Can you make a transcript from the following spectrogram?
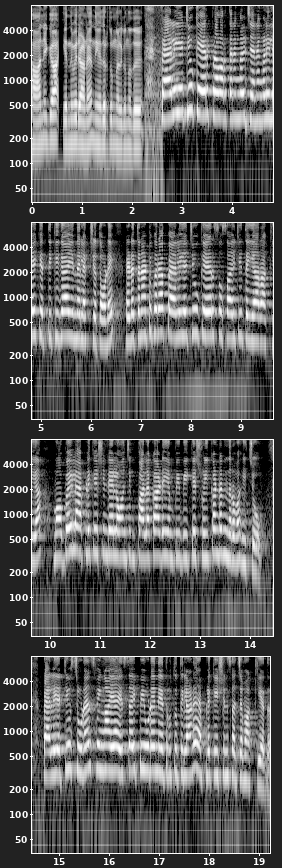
ഹാനിക എന്നിവരാണ് നേതൃത്വം നൽകുന്നത്. പാലിയേറ്റീവ് കെയർ പ്രവർത്തനങ്ങൾ ജനങ്ങളിലേക്ക് എത്തിക്കുക എന്ന ലക്ഷ്യത്തോടെ എടത്തനാട്ടുകര പാലിയേറ്റീവ് കെയർ സൊസൈറ്റി തയ്യാറാക്കിയ മൊബൈൽ ആപ്ലിക്കേഷന്റെ launching Palakkad M P V K Sreekandan നിർവഹിച്ചു. പാലിയേറ്റീവ് സ്റ്റുഡൻസ് വിങ്ങായ എസ് ഐ പിയുടെ നേതൃത്വത്തിലാണ് ആപ്ലിക്കേഷൻ സജ്ജമാക്കിയത്.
